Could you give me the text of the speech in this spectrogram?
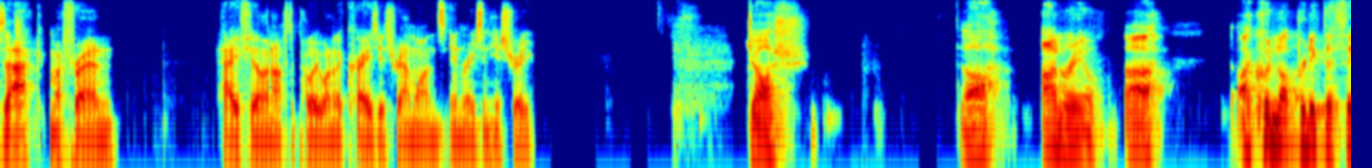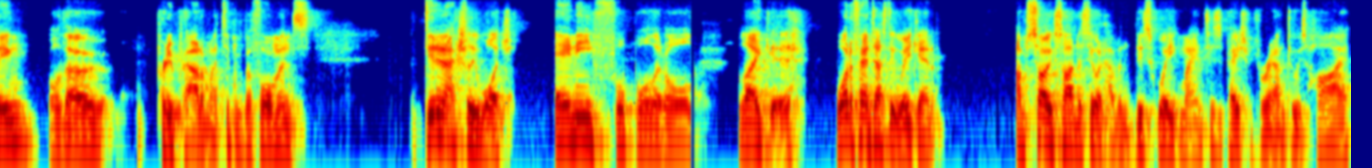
Zach, my friend, how you feeling after probably one of the craziest round ones in recent history? Josh. Oh, unreal. Uh, I could not predict a thing, although pretty proud of my tipping performance. Didn't actually watch any football at all. Like, eh, what a fantastic weekend. I'm so excited to see what happens this week. My anticipation for round two is high.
